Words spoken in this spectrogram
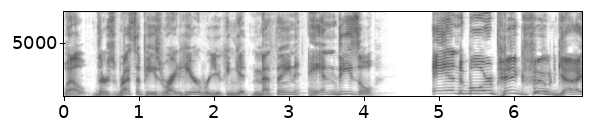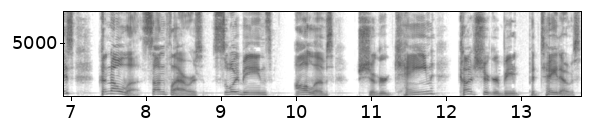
Well, there's recipes right here where you can get methane and diesel and more pig food, guys. Canola, sunflowers, soybeans, olives, sugar cane, cut sugar beet, potatoes.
